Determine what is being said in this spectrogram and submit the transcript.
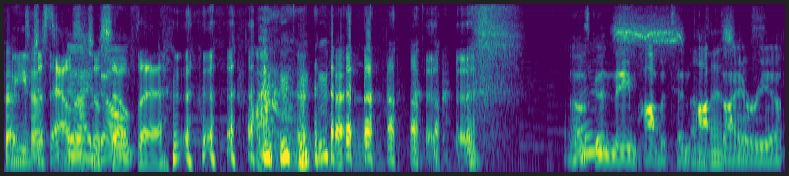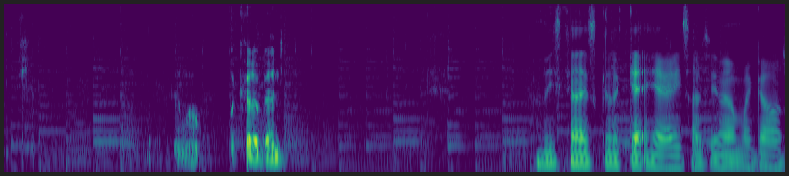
Well, you've just Fantastic. Yeah, outed yourself there. I was going to name Hobbiton Oh, Hot Diarrhea. Yeah, well, what could have been. Are these guys gonna get here anytime soon? Oh my god!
